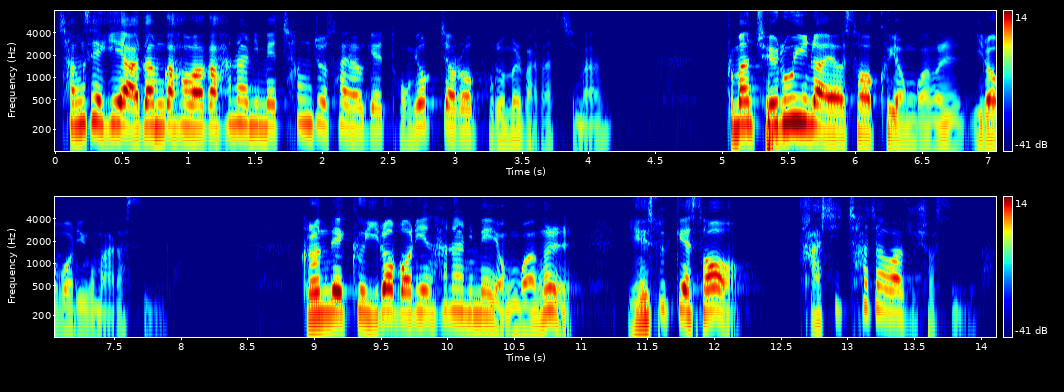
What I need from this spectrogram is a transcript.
창세기에 아담과 하와가 하나님의 창조 사역의 동역자로 부름을 받았지만 그만 죄로 인하여서 그 영광을 잃어버리고 말았습니다. 그런데 그 잃어버린 하나님의 영광을 예수께서 다시 찾아와 주셨습니다.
